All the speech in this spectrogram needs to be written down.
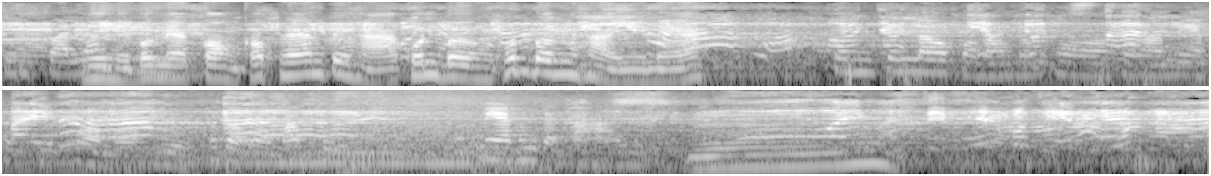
เป็นก่อนล่ำนี่นี่เบิ่งแหน่กล้องเขาแพนไปหาคนเบิงคนเบิงไห้แหน่เป็นเป็นเราประมาณหลวงพ่อเพราะว่าแม่เพิ่นเก็บของออกอยู่เขาจะออกมาปุ๊บแม่เพิ่นก็ตาย อืมอย่างตายไหลเสือเติมทวีนักดิ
